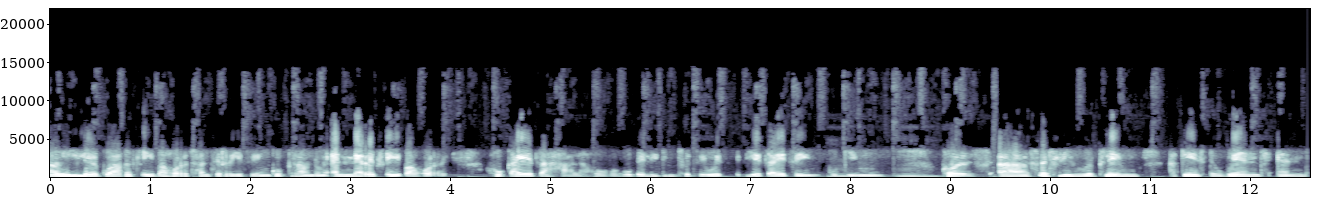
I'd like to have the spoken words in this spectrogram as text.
re ile kwa re tseba gore tshwantse re etseng ko groundong. And ne re tseba gore go ka etsagala gore go be le dintho tseo di etsaetseng ko because uh, firstly we were playing against the wind and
